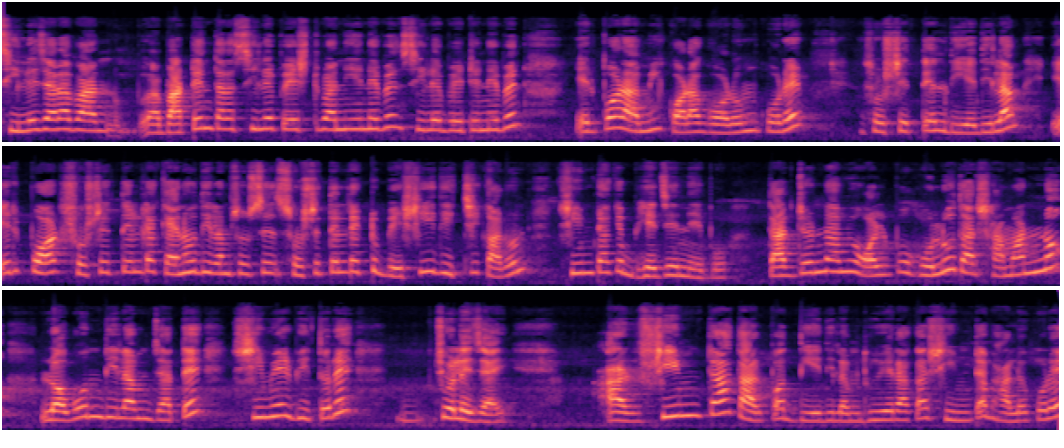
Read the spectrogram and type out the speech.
সিলে যারা বাটেন তারা সিলে পেস্ট বানিয়ে নেবেন সিলে বেটে নেবেন। এরপর আমি কড়া গরম করে সর্ষের তেল দিয়ে দিলাম। এরপর সর্ষের তেলটা কেন দিলাম? সর্ষের সর্ষের তেলটা একটু বেশিই দিচ্ছি কারণ শিমটাকে ভেজে নেব। তার জন্য আমি অল্প হলুদ আর সামান্য লবণ দিলাম যাতে শিমের ভিতরে চলে যায়। আর শিমটা তারপর দিয়ে দিলাম। ধুয়ে রাখা শিমটা ভালো করে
